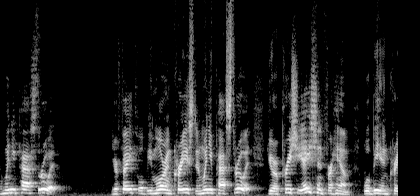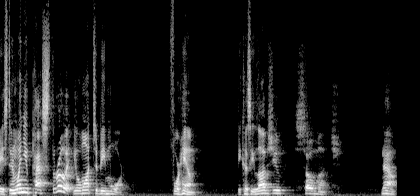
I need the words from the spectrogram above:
And when you pass through it, your faith will be more increased. And when you pass through it, your appreciation for Him will be increased. And when you pass through it, you'll want to be more for Him because He loves you so much. Now,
